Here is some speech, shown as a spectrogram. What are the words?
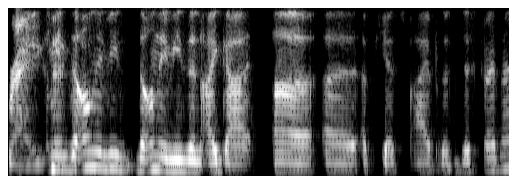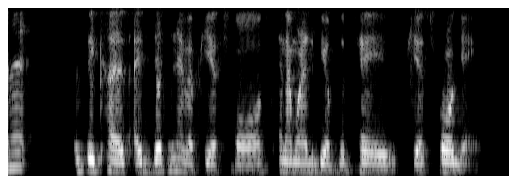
Right. I Exactly. mean, the only reason the only reason I got uh, a, a PS5 with a disc drive in it was because I didn't have a PS4 and I wanted to be able to play PS4 games.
